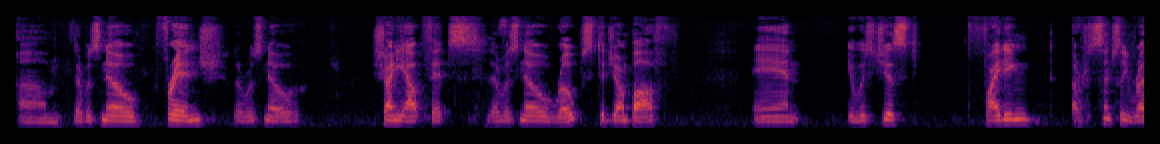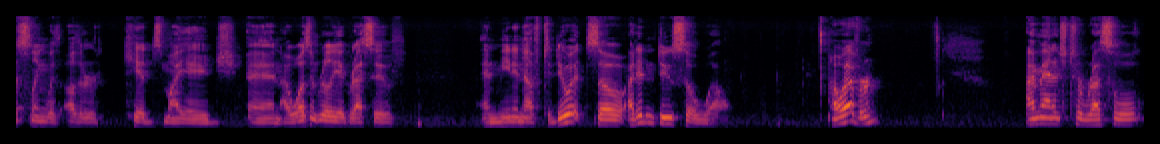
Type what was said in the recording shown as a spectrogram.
Um, there was no fringe, there was no shiny outfits, there was no ropes to jump off, and it was just fighting, or essentially wrestling with other kids my age, and I wasn't really aggressive and mean enough to do it, so I didn't do so well. However, I managed to wrestle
